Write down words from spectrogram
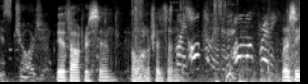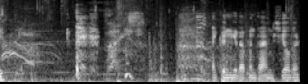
is charging. We have Valkyrie soon, along with Transcendence. My ultimate is almost ready. Mercy. Thanks. I couldn't get up in time to shield her.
